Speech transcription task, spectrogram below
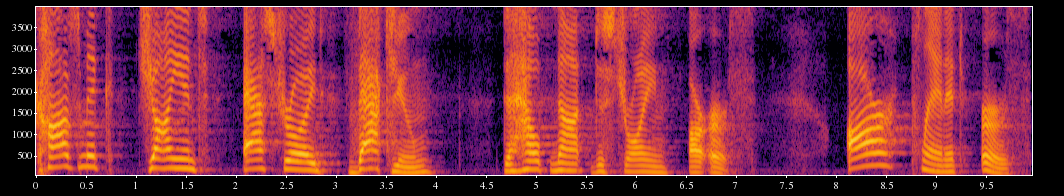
cosmic giant asteroid vacuum to help not destroying our Earth. Our planet Earth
